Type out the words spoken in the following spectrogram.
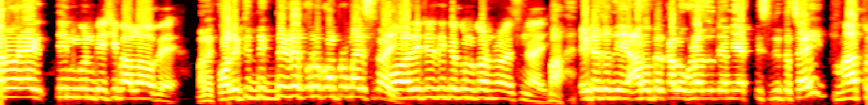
আরও তিন গুণ বেশি ভালো হবে। মানে কোয়ালিটির দিক থেকে কোনো কম্প্রোমাইজ নাই? কোয়ালিটির দিকে কোনো কনফারেন্স নাই। বা এটা যদি আরবের কালো ঘোড়া যদি আমি এক পিস নিতে চাই? মাত্র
